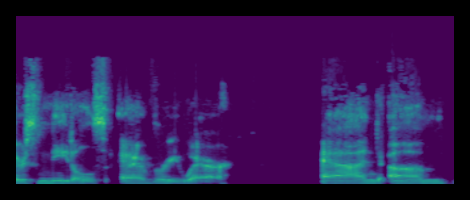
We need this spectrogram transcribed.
there's needles everywhere. And um,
